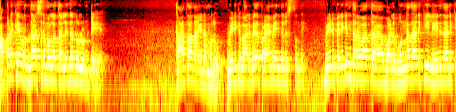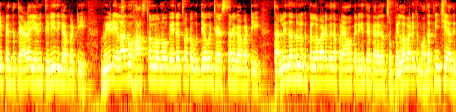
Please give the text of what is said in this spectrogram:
అప్పటికే వృద్ధాశ్రమంలో తల్లిదండ్రులు ఉంటే తాత నాయనమ్మలు వీడికి వారి మీద ప్రేమ ఏం తెలుస్తుంది? వీడు పెరిగిన తర్వాత వాళ్ళు ఉన్నదానికి లేనిదానికి పెద్ద తేడా ఏమీ తెలియదు కాబట్టి వీడు ఎలాగో హాస్టల్లోనో వేరే చోట ఉద్యోగం చేస్తారు కాబట్టి తల్లిదండ్రులకు పిల్లవాడి మీద ప్రేమ పెరిగితే పెరగచ్చు. పిల్లవాడికి మొదటి నుంచి అది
